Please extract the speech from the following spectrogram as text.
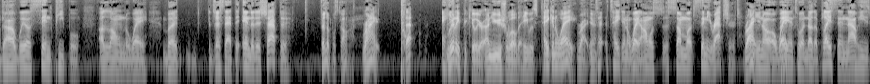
God will send people along the way, but just at the end of this chapter, Philip was gone. right, that And he- really peculiar, unusual that he was taken away. Right, Yeah. ta taken away, almost somewhat semi-raptured. Right. you know, away Right. into another place, and now he's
